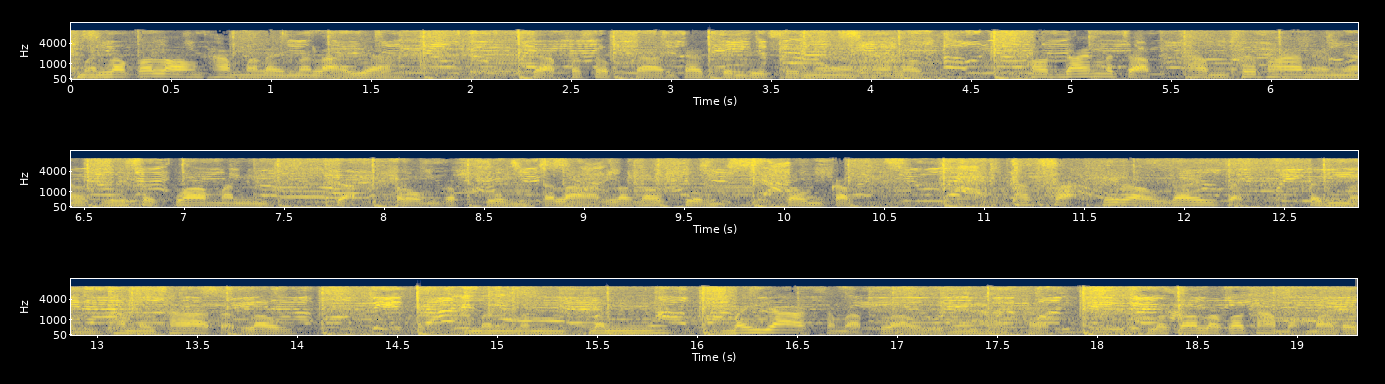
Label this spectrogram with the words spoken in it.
เหมือนเราก็ลองทำอะไรมาหลายอย่าง จากประสบการณ์การเป็นดีไซเนอร์นะแล้วพอได้มาจับทำเสื้อผ้าแนวเนี้ยรู้สึกว่ามันจะตรงกับกลุ่มตลาด แล้วก็กลุ่มตรงกับ ทักษะที่เราได้แบบเป็นเหมือนธรรมชาติอะเรา มันมันมันไม่ยากสำหรับเราหรือไงฮะครับ แล้วก็เราก็ทำออกมาได้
